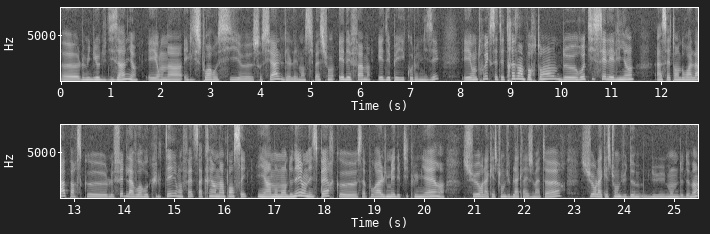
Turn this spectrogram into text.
euh, le milieu du design, et et l'histoire aussi sociale de l'émancipation et des femmes et des pays colonisés. Et on trouvait que c'était très important de retisser les liens à cet endroit-là parce que le fait de l'avoir occulté, en fait, ça crée un impensé. Et à un moment donné, on espère que ça pourra allumer des petites lumières sur la question du Black Lives Matter, sur la question du, monde de demain.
